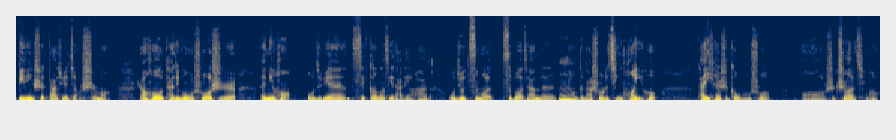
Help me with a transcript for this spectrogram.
必定是大学讲师嘛，然后他就跟我说是，哎你好，我这边谁刚刚谁打电话的，我就自报自报家门，然后跟他说了情况以后，他一开始跟我们说，哦是这情况，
